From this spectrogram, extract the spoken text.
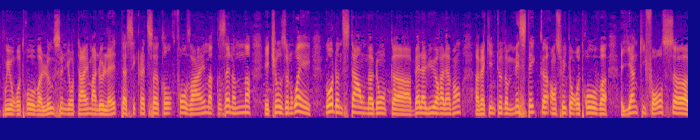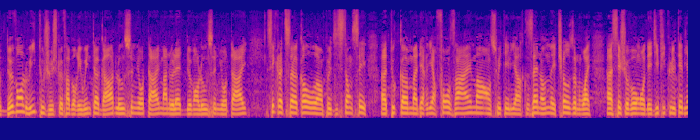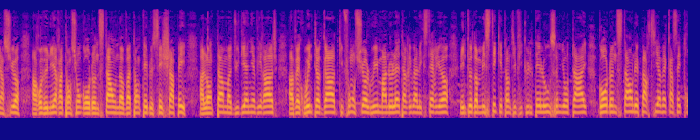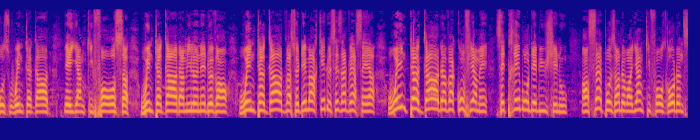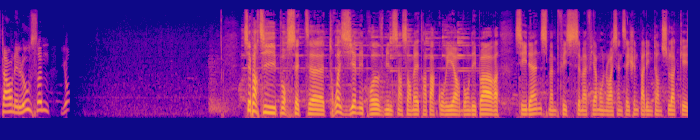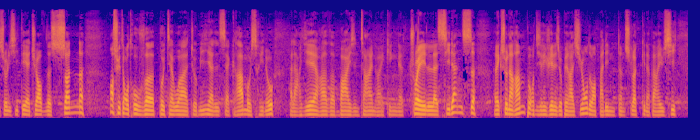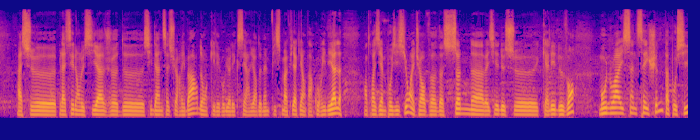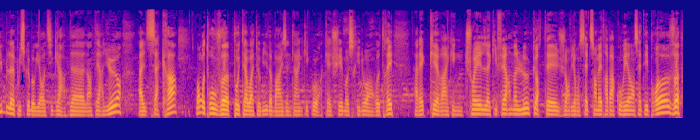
Puis on retrouve Loosen Your Time, Manolette, Secret Circle, Forsheim, Xenon et Chosen Way. Gordonstown, donc uh, belle allure à l'avant avec Into the Mystic. Ensuite on retrouve Yankee Force uh, devant lui, tout juste le favori Winter Guard, Loosen Your Time, Manolette devant Loosen Your Time. Secret Circle un peu distancé, euh, tout comme derrière Forsheim. Ensuite, il y a Xenon et Chosen Way. Euh, ces chevaux ont des difficultés, bien sûr, à revenir. Attention, Gordonstown va tenter de s'échapper à l'entame du dernier virage avec Winterguard qui font sur lui. Manolette arrive à l'extérieur. Into the Mystic est en difficulté. Loosen Your Tie. Gordonstown est parti avec assez trousses. Winterguard et Yankee Force. Winterguard a mis le nez devant. Winterguard va se démarquer de ses adversaires. Winterguard va confirmer ses très bons débuts chez nous en s'imposant devant Yankee Force, Gordonstown et Loosen. C'est parti pour cette euh, troisième épreuve, 1500 mètres à parcourir. Bon départ, Seedance, Memphis Mafia, Moonrise Sensation, Paddington Sluck est sollicité, Edge of the Sun. Ensuite, on retrouve euh, Potawa Atomy, Al Sacra, Mosrino. À l'arrière, The Byzantine Viking Trail Seedance avec Sonaram pour diriger les opérations devant Paddington Sluck qui n'a pas réussi à se placer dans le sillage de Sidan sur les barres. Donc il évolue à l'extérieur de Memphis Mafia qui est en parcours idéal en troisième position. Edge of the Sun va essayer de se caler devant. Moonrise Sensation, pas possible, puisque Bogirotti garde l'intérieur. Al Sacra. On retrouve Potawatomi, The Byzantine qui court caché, Mosrino en retrait avec Viking Trail qui ferme le cortège. Environ 700 mètres à parcourir dans cette épreuve.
